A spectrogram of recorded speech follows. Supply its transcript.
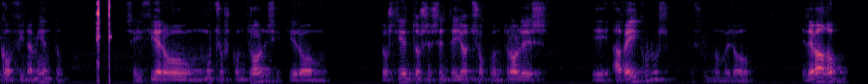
confinamiento. Se hicieron muchos controles, se hicieron 268 controles eh, a vehículos, que es un número elevado,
